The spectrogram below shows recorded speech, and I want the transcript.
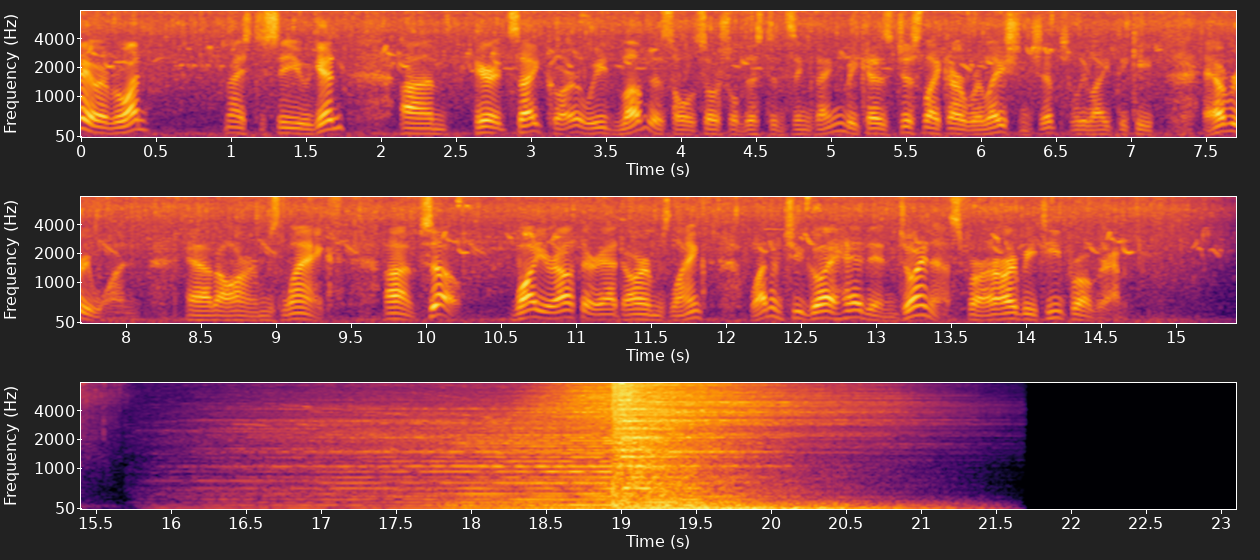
Hey everyone, nice to see you again. Um, here at Sitecore, we love this whole social distancing thing because just like our relationships, we like to keep everyone at arm's length. Um, so, while you're out there at arm's length, why don't you go ahead and join us for our RBT program.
